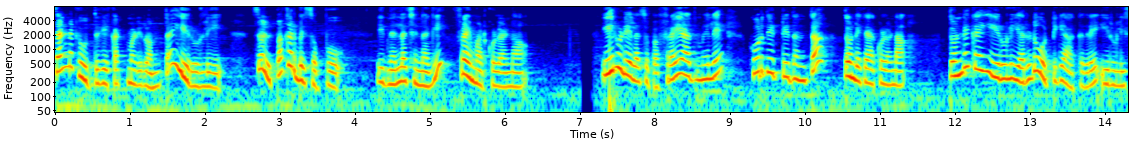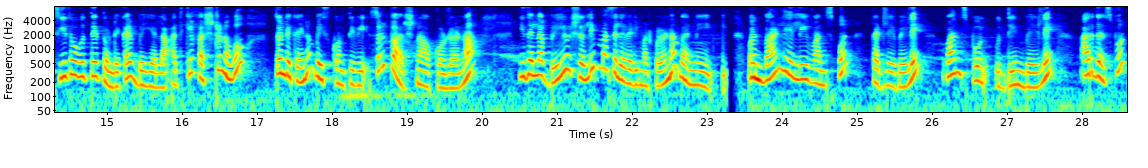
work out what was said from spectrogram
ಸಣ್ಣಕ್ಕೆ ಉದ್ದಿಗೆ ಕಟ್ ಮಾಡಿರೋಂಥ ಈರುಳ್ಳಿ, ಸ್ವಲ್ಪ ಕರಿಬೇ ಸೊಪ್ಪು ಇದನ್ನೆಲ್ಲ ಚೆನ್ನಾಗಿ ಫ್ರೈ ಮಾಡ್ಕೊಳ್ಳೋಣ. ಈರುಳ್ಳಿ ಎಲ್ಲ ಸ್ವಲ್ಪ ಫ್ರೈ ಆದಮೇಲೆ ಹುರಿದಿಟ್ಟಿದಂಥ ತೊಂಡೆಕಾಯಿ ಹಾಕೊಳ್ಳೋಣ. ತೊಂಡೆಕಾಯಿ ಈರುಳ್ಳಿ ಎರಡು ಒಟ್ಟಿಗೆ ಹಾಕಿದ್ರೆ ಈರುಳ್ಳಿ ಸೀದೋಗುತ್ತೆ, ತೊಂಡೆಕಾಯಿ ಬೇಯಲ್ಲ. ಅದಕ್ಕೆ ಫಸ್ಟು ನಾವು ತೊಂಡೆಕಾಯಿನ ಬೇಯಿಸ್ಕೊತೀವಿ. ಸ್ವಲ್ಪ ಅರಿಶಿನ ಹಾಕ್ಕೊಳ್ಳೋಣ. ಇದೆಲ್ಲ ಬೇಯೋಷ್ಟರಲ್ಲಿ ಮಸಾಲೆ ರೆಡಿ ಮಾಡ್ಕೊಳ್ಳೋಣ. ಬನ್ನಿ. ಒಂದು ಬಾಣಲಿಯಲ್ಲಿ ಒಂದು ಸ್ಪೂನ್ ಕಡಲೆಬೇಳೆ ಒಂದು ಸ್ಪೂನ್ ಉದ್ದಿನಬೇಳೆ, ಅರ್ಧ ಸ್ಪೂನ್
